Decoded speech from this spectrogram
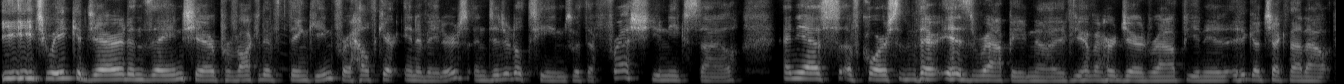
Each week, Jared and Zain share provocative thinking for healthcare innovators and digital teams with a fresh, unique style. And yes, of course, there is rapping. Uh, if you haven't heard Jared rap, you need to go check that out.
